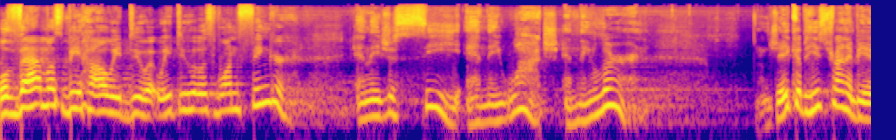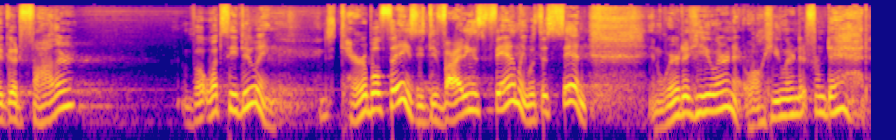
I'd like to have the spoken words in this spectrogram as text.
Well, that must be how we do it. We do it with one finger. And they just see and they watch and they learn. And Jacob, he's trying to be a good father. But what's he doing? these terrible things. He's dividing his family with his sin. And where did he learn it? Well, he learned it from dad.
